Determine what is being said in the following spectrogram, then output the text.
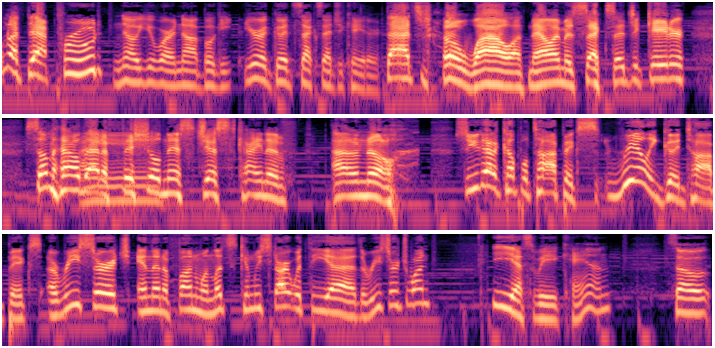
I'm not that prude. No, you are not Boogie. You're a good sex educator. That's oh wow! Now I'm a sex educator. Somehow that I mean- officialness just kind of I don't know. So you got a couple topics, really good topics, a research and then a fun one. Let's can we start with the uh the research one? Yes, we can. So,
